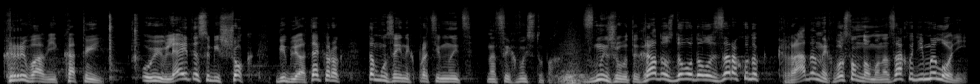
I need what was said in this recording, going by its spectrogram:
криваві кати. Уявляєте собі шок бібліотекарок та музейних працівниць на цих виступах. Знижувати градус доводилось за рахунок крадених в основному на заході мелодій.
